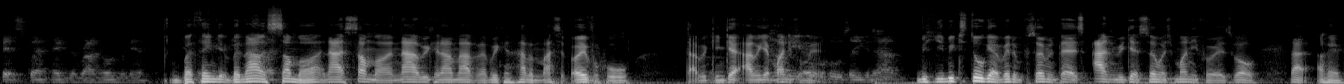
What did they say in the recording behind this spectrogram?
fit square pegs and round holes again. but thing but now it's summer. Now it's summer. and Now we can have we can have a massive overhaul that we can get and we get money from it. we can, we can still get rid of so many players and we get so much money for it as well. Like okay,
